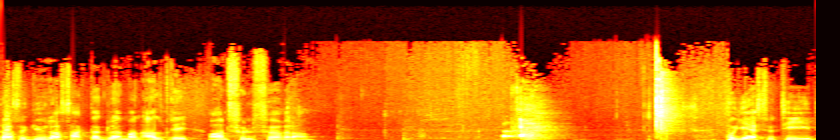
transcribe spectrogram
Det som Gud har sagt, det glemmer han aldri, og han fullfører det. På Jesu tid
